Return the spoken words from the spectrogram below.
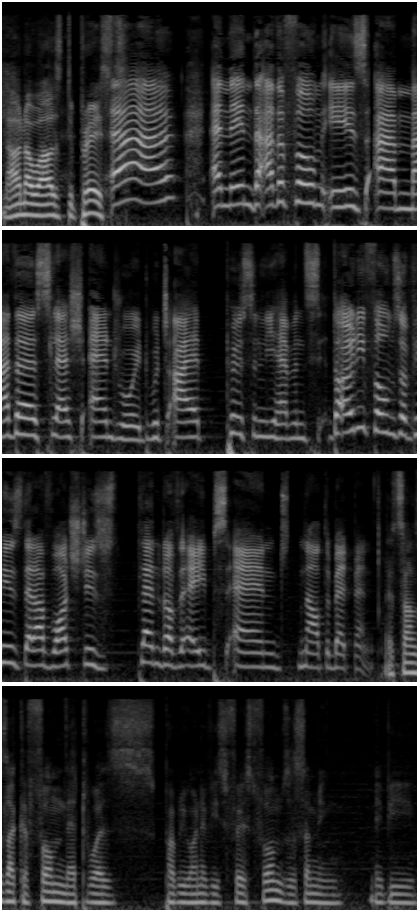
Now, now I was depressed. Ah. And then the other film is um, Mother slash Android, which I personally haven't seen. The only films of his that I've watched is Planet of the Apes and now The Batman. It sounds like a film that was probably one of his first films or something. Maybe.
